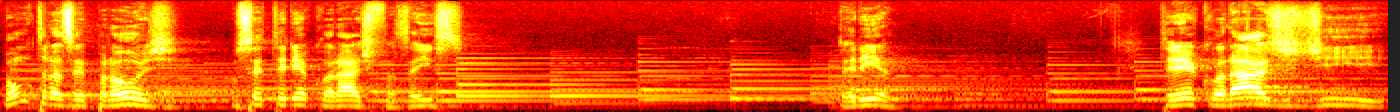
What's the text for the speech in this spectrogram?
Vamos trazer para hoje? Você teria coragem de fazer isso? Teria? Teria coragem de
